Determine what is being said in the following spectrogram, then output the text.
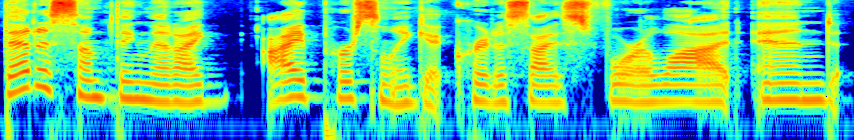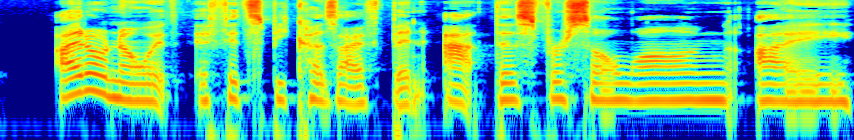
that is something that I I personally get criticized for a lot and I don't know if it's because I've been at this for so long. I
